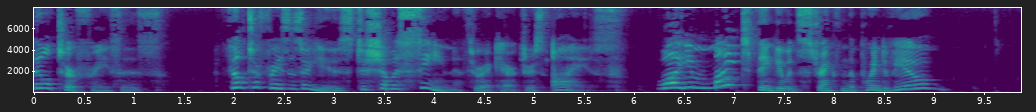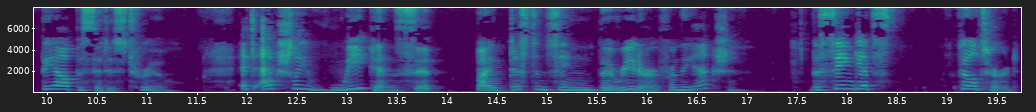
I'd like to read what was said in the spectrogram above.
Filter phrases. Filter phrases are used to show a scene through a character's eyes. While you might think it would strengthen the point of view, the opposite is true. It actually weakens it by distancing the reader from the action. The scene gets filtered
